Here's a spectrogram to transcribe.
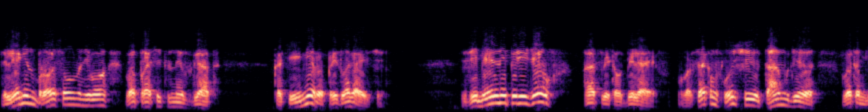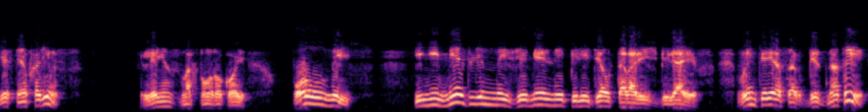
Ленин бросил на него вопросительный взгляд. «Какие меры предлагаете?» «Земельный передел», — ответил Беляев. «Во всяком случае, там, где в этом есть необходимость». Ленин взмахнул рукой. «Полный и немедленный земельный передел, товарищ Беляев, в интересах бедноты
